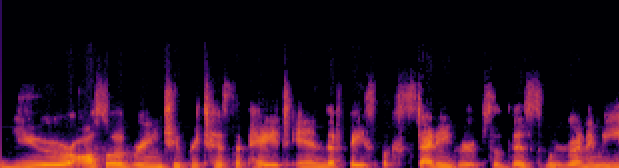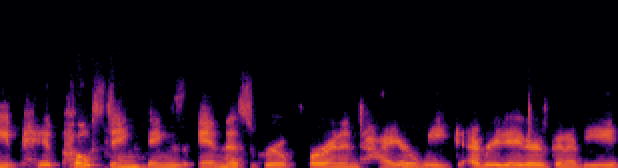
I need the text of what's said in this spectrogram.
you're also agreeing to participate in the Facebook study group. So this we're going to be posting things in this group for an entire week. Every day there's going to be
